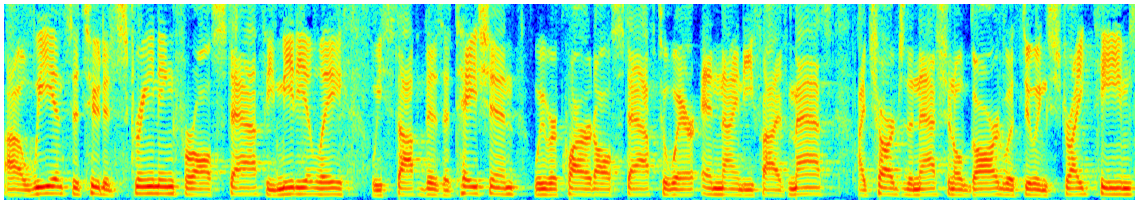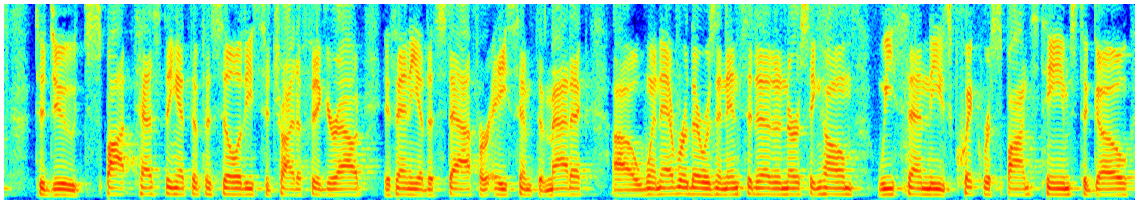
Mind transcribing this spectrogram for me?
Uh, we instituted screening for all staff immediately. We stopped visitation. We required all staff to wear N95 masks. I charged the National Guard with doing strike teams to do spot testing at the facilities to try to figure out if any of the staff are asymptomatic. Uh, whenever there was an incident at a nursing home, we send these quick response teams to go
